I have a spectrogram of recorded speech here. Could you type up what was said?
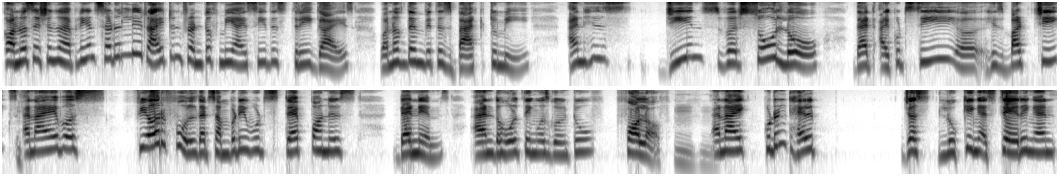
conversations are happening and suddenly right in front of me i see these three guys one of them with his back to me and his jeans were so low that i could see uh, his butt cheeks and i was fearful that somebody would step on his denims and the whole thing was going to fall off. And i couldn't help just looking and staring and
